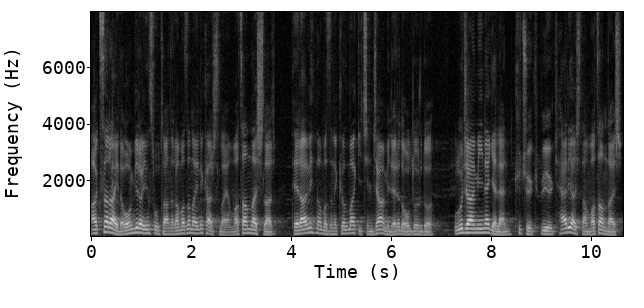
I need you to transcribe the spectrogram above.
Aksaray'da 11 ayın sultanı Ramazan ayını karşılayan vatandaşlar teravih namazını kılmak için camileri doldurdu. Ulu Camii'ne gelen küçük, büyük her yaştan vatandaş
